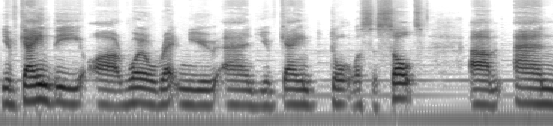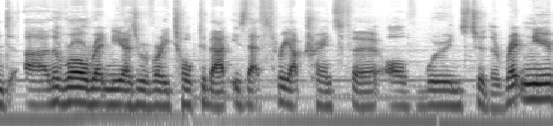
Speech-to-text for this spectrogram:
You've gained the uh, Royal Retinue and you've gained Dauntless Assault. Um, and uh, the Royal Retinue, as we've already talked about, is that three up transfer of wounds to the retinue,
